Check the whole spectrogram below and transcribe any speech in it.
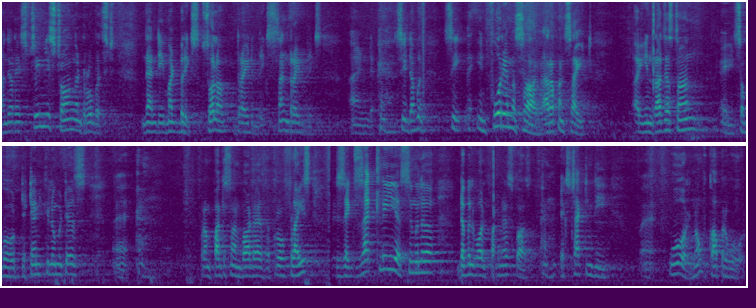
And they are extremely strong and robust than the mud bricks, solar dried bricks, sun dried bricks. And see, double, see, in 4 MSR, Harappan site, uh, in Rajasthan, it's about 10 kilometers uh, from Pakistan border as the crow flies. It is exactly a similar double wall furnace for extracting the uh, ore, no, copper ore.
